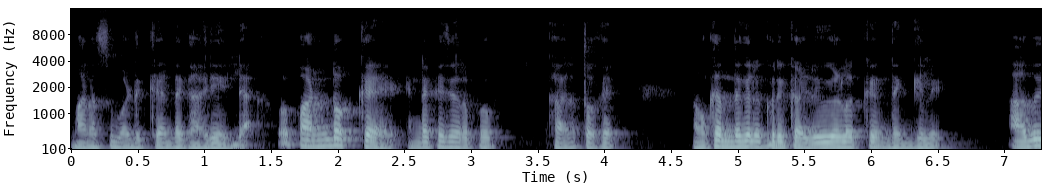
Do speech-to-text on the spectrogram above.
മനസ്സ് മടുക്കേണ്ട കാര്യമില്ല. അപ്പോൾ പണ്ടൊക്കെ എന്റെയൊക്കെ ചെറുപ്പം കാലത്തൊക്കെ നമുക്ക് എന്തെങ്കിലുമൊക്കെ ഒരു കഴിവുകളൊക്കെ ഉണ്ടെങ്കിൽ അത്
